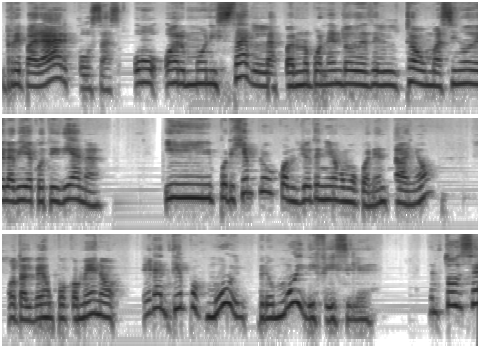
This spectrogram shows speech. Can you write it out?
reparar cosas o, armonizarlas para no ponerlo desde el trauma, sino de la vida cotidiana. Y, por ejemplo, cuando yo tenía como 40 años, o tal vez un poco menos, eran tiempos muy, pero muy difíciles. Entonces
